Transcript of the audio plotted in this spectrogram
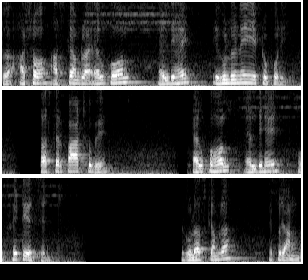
তো আসো, আজকে আমরা অ্যালকোহল, অ্যালডিহাইড এগুলো নিয়েই একটু পড়ি। তো আজকের পাঠ হবে অ্যালকোহল, অ্যালডিহাইড ও ফ্যাটি অ্যাসিড। এগুলো আজকে আমরা একটু জানব।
